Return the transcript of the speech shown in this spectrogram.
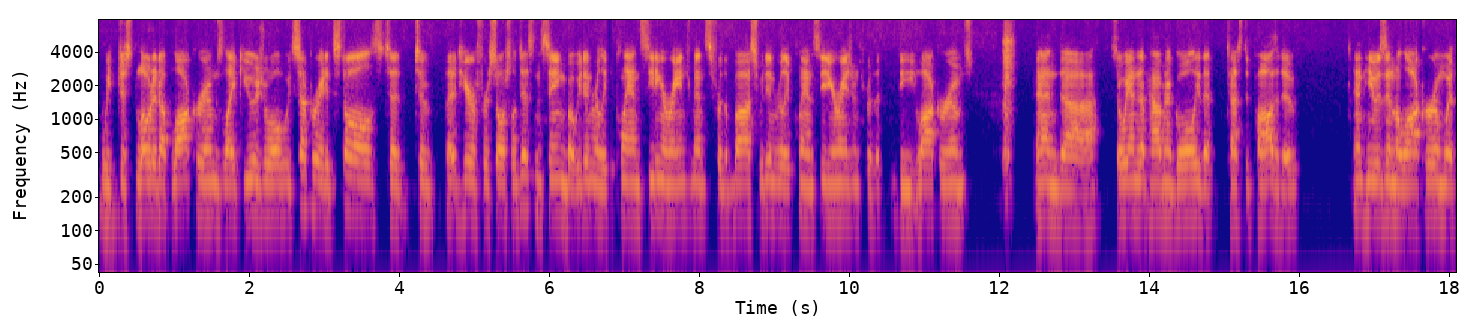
we just loaded up locker rooms like usual. We separated stalls to to adhere for social distancing, but we didn't really plan seating arrangements for the bus. We didn't really plan seating arrangements for the the locker rooms, and uh, so we ended up having a goalie that tested positive, and he was in the locker room with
